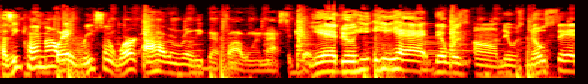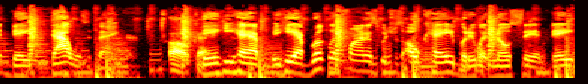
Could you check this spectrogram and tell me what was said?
Has he came out Wait. with recent work? I haven't really been following Masta Killa. yeah, dude, he he had there was um there was no said date that was a banger. Oh, okay. Then he had he had Brooklyn Finance, which was okay, but it was no said date.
